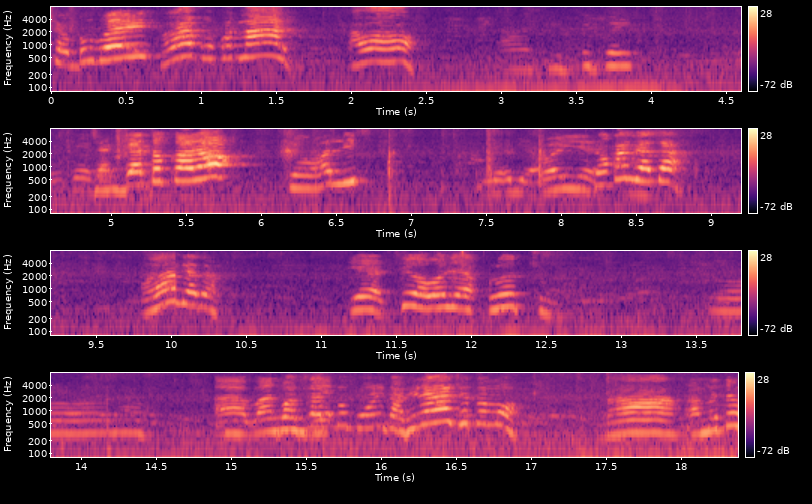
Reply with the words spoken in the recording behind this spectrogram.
છબુભાઈ હા પોપટલાલ. આવો આવો. કીર્તિભાઈ જગ્યા તો કરો કેવાલી હા જતા. કે હવે એકલો જ છું. આ વરસાદનું ફોન કાઢી રહ્યા છો તમે? ના અમે તો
